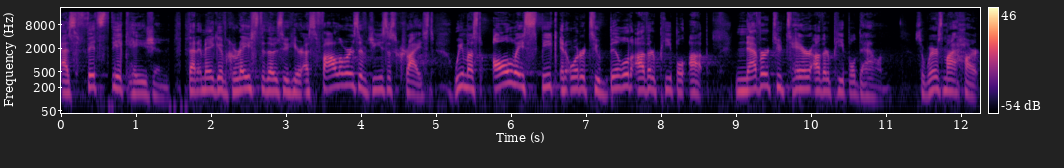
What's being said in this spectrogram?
as fits the occasion, that it may give grace to those who hear. As followers of Jesus Christ, we must always speak in order to build other people up, never to tear other people down. So, where's my heart?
